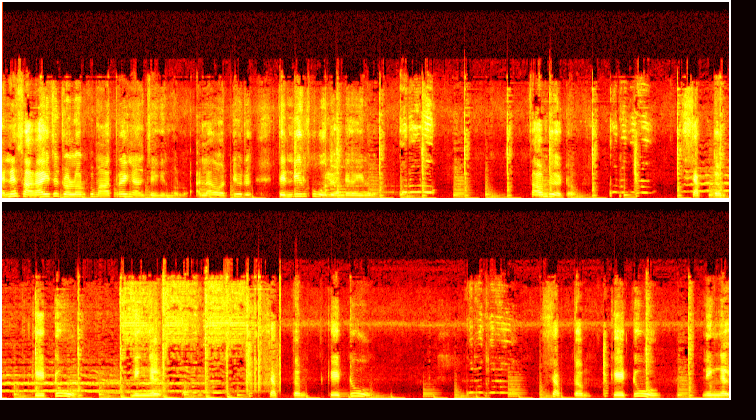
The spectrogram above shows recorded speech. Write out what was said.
എന്നെ സഹായിച്ചിട്ടുള്ളവർക്ക് മാത്രമേ ഞാൻ ചെയ്യുന്നുള്ളൂ. അല്ലാതെ ഒറ്റ ഒരു തെണ്ടികൾക്ക് പോലും എന്റെ കയ്യിൽ നിന്ന് സൗണ്ട് കേട്ടോ. ശബ്ദം കേട്ടുവോ? നിങ്ങൾ ശബ്ദം കേട്ടുവോ? ശബ്ദം കേട്ടുവോ? നിങ്ങൾ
